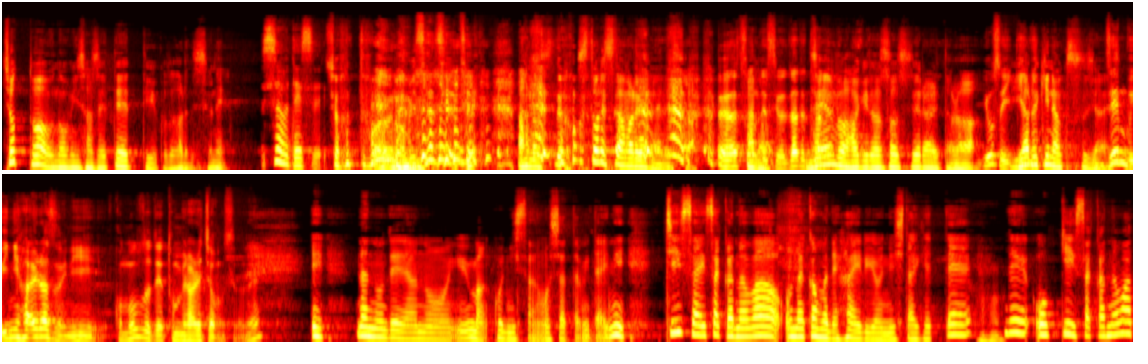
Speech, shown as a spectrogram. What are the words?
ちょっとは鵜呑みさせてっていうことがあるんですよね。そうです。ちょっとは飲みさせて。あの、ストレス溜まるじゃないですか。そうですよ。だって全部吐き出させられたら、要するにやる気なくすじゃないですか。全部胃に入らずに、この喉で止められちゃうんですよね。え、なので、あの、今、小西さんおっしゃったみたいに、小さい魚はお腹まで入るようにしてあげて、で、大きい魚は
